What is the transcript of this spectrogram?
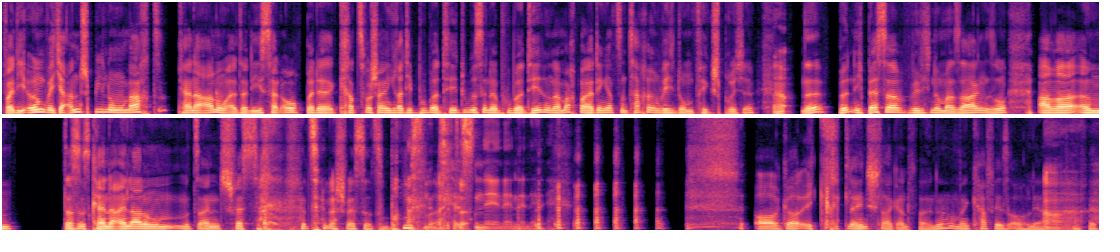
weil die irgendwelche Anspielungen macht, keine Ahnung, Alter, die ist halt auch bei der kratzt wahrscheinlich gerade die Pubertät, du bist in der Pubertät und da macht man halt den ganzen Tag irgendwelche dummen Ficksprüche. Ja. Ne? Wird nicht besser, will ich nur mal sagen, so. Aber ähm, das ist keine Einladung, um mit seinen Schwester, mit seiner Schwester zu bumsen, Alter. Das, nee, nee, nee, nee. Oh Gott, ich krieg gleich einen Schlaganfall, ne? Und mein Kaffee ist auch leer. Ah. Perfekt.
